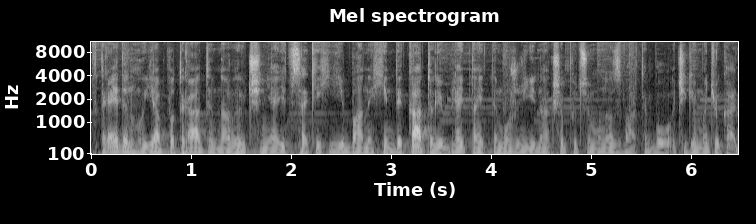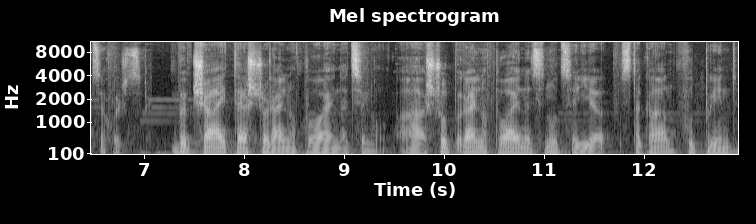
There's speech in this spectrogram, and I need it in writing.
в трейдингу, я потратив на вивчення всяких їбаних індикаторів, блядь, навіть не можу інакше по цьому назвати, бо тільки матюкатися хочеться. Вивчай те, що реально впливає на ціну. А що реально впливає на ціну, це є стакан, футпринт,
